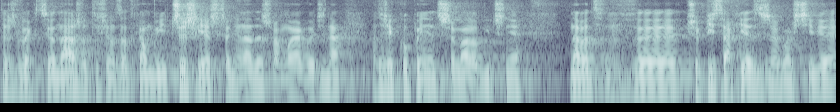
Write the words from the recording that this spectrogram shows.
też w lekcjonarzu, tysiąclatka mówi, czyż jeszcze nie nadeszła moja godzina, a to się kupy nie trzyma logicznie. Nawet w przypisach jest, że właściwie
